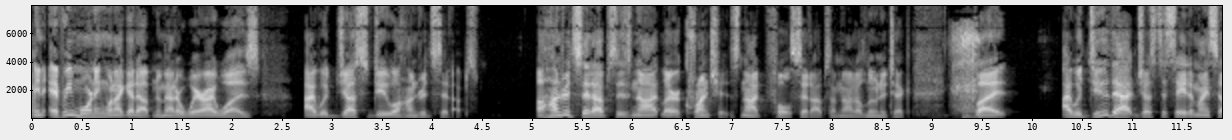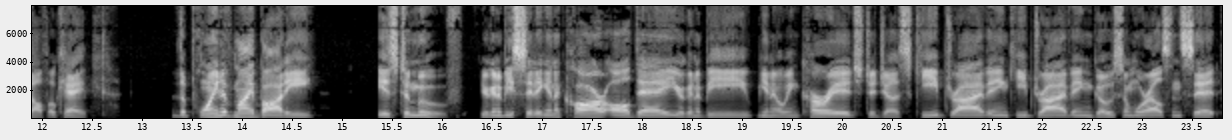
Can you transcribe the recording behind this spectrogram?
and every morning when I got up, no matter where I was, I would just do 100 sit ups. 100 sit ups is not like crunches, not full sit ups. I'm not a lunatic. But I would do that just to say to myself, okay, the point of my body is to move. You're going to be sitting in a car all day. You're going to be, you know, encouraged to just keep driving, keep driving, go somewhere else and sit.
